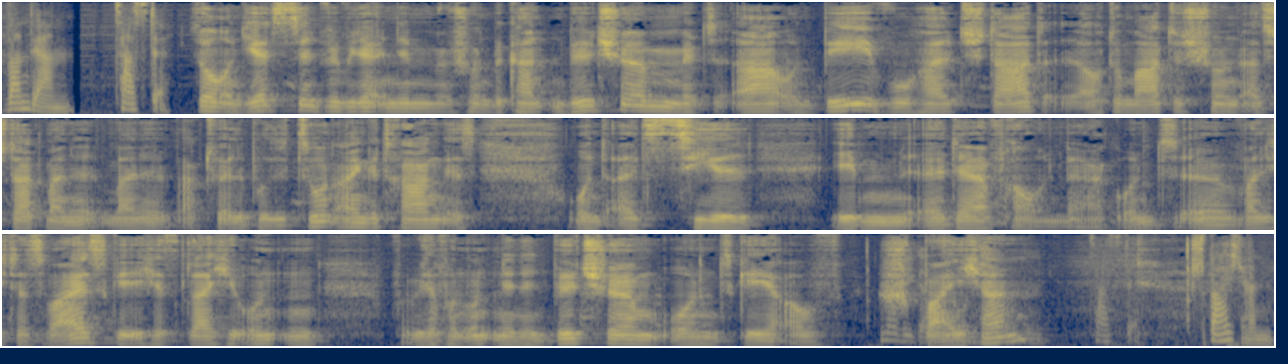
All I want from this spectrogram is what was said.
Wandern. Taste. So, und jetzt sind wir wieder in dem schon bekannten Bildschirm mit A und B, wo halt Start automatisch schon als Start meine, meine aktuelle Position eingetragen ist und als Ziel eben äh, der Frauenberg. Und äh, weil ich das weiß, gehe ich jetzt gleich hier unten, wieder von unten in den Bildschirm und gehe auf Speichern. Taste. Speichern.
